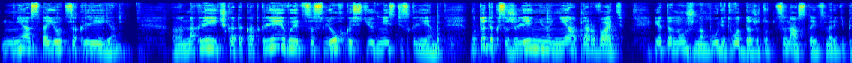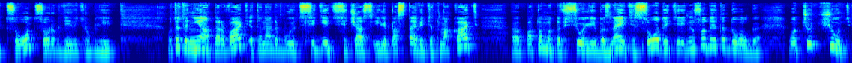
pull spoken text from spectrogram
не остается клея. А, наклеечка так отклеивается с легкостью вместе с клеем. Вот это, к сожалению, не оторвать. Это нужно будет, вот даже тут цена стоит, смотрите, 549 рублей. Вот это не оторвать, это надо будет сидеть сейчас или поставить, отмокать. Э, потом это все либо, знаете, содой тереть. Ну, сода это долго. Вот чуть-чуть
